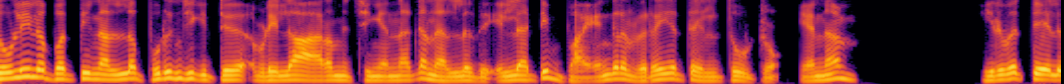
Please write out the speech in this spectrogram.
தொழிலை பற்றி நல்லா புரிஞ்சுக்கிட்டு அப்படிலாம் ஆரம்பிச்சிங்கன்னாக்கா நல்லது. இல்லாட்டி பயங்கர விரயத்தை இழுத்து விட்டுரும். ஏன்னா இருபத்தேழு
